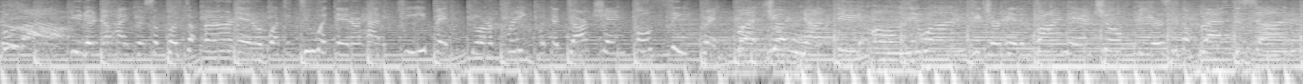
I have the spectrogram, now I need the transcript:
Moolah. You don't know how you're supposed to earn it, or what to do with it, or how to keep it. You're a freak with a dark, shameful secret. But you're not the only one. Get your hidden financial fears with a blast of sun.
